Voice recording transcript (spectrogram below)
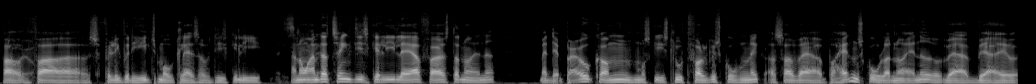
For, jo, jo. for, selvfølgelig for de helt små klasser, for de skal lige, der er nogle andre ting, de skal lige lære først og noget andet. Men det bør jo komme måske i slut folkeskolen, ikke? Og så være på handelsskole og noget andet, og være, være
